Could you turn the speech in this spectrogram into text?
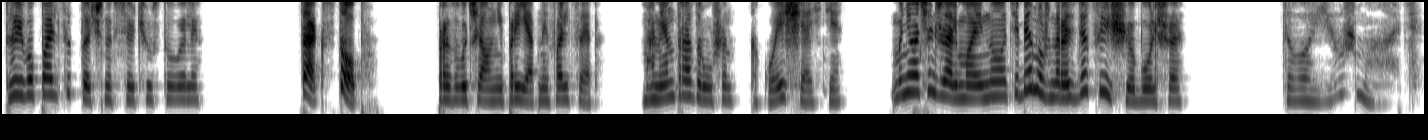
то его пальцы точно все чувствовали. «Так, стоп!» — прозвучал неприятный фальцет. «Момент разрушен. Какое счастье! Мне очень жаль, Май, но тебе нужно раздеться еще больше». «Твою ж мать!»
